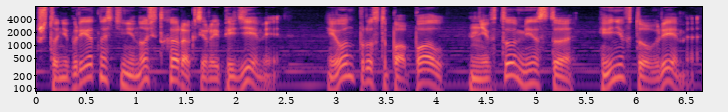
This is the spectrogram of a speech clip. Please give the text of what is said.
что неприятности не носят характера эпидемии, и он просто попал не в то место и не в то время.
